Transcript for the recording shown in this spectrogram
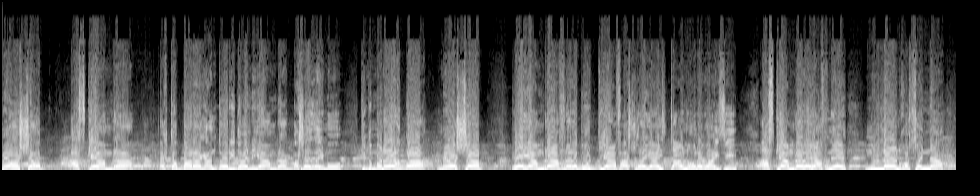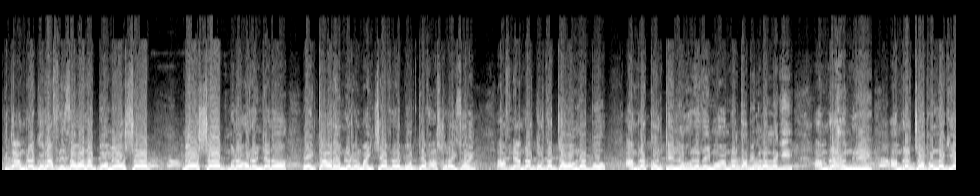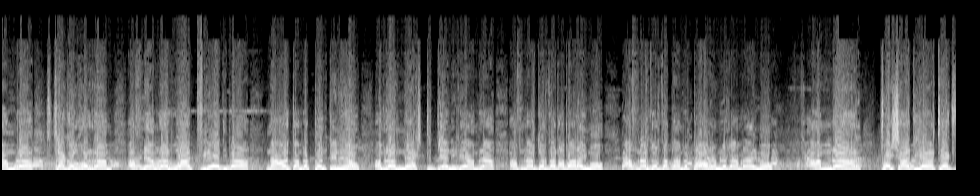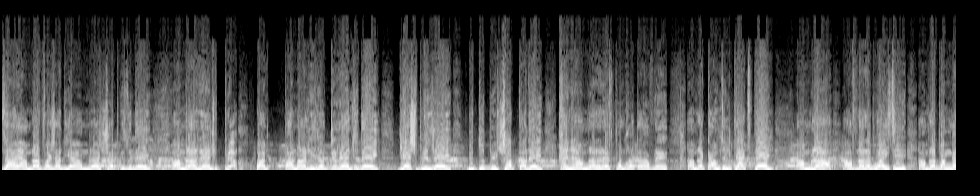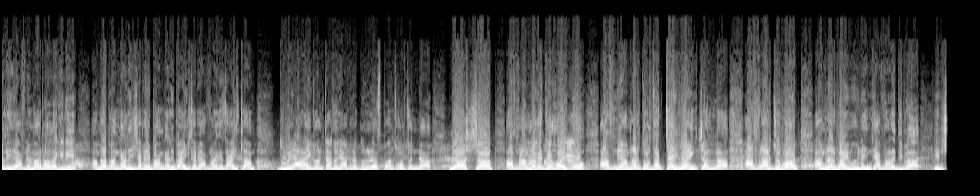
Mayor সাহেব, আজকে আমরা একটা বারাঘান্ত হৃদয় নিয়ে আমরা বাসায় যাইমু। কিন্তু মনে রাখবা, মেয়র সাহেব, এই আমরা আপনারা ভোট দিয়া ফার্স্ট করাইয়া টাউন হলে বহাইছি। আজকে আমরা আপনি মূল্যায়ন করছেন না, কিন্তু আমরা করে আপনি যাওয়া লাগবো, মেয়র সাহেব। মেয়র সাহেব, মনে করেন জানো এই টাওয়ার হ্যামলেটের মাইনছে আপনারা ভোট দিয়ে ফার্স্ট করাইছেন। আপনি আমরা দরজার যাওয়াও লাগবো। আমরা কন্টিনিউ করে যাইমো, আমরা দাবিগুলোর লাগি। আমরা হাংরি আমরা জবর লাগি, আমরা স্ট্রাগল করলাম আপনি আমরা ওয়ার্ক ফিরে দিবা। না হয়তো আমরা কন্টিনিউ আমরা নেক্সট ডেনি ডে আমরা আপনার দরজাত আবার আইমো। আপনার দরজাত না, আমরা টাওয়ার হ্যামলেটে আমরা আইমো। আমরা পয়সা দিয়া ট্যাক্স যায় আমরা পয়সা দিয়া আমরা সব কিছু দেই। আমরা রেন্ট পারমানেন্টলি রেন্ট দেই গ্যাস বিল দেই, বিদ্যুৎ বিল সবটা দেই। এখানে আমরা রেসপন্ড করতাম আপনি। আমরা কাউন্সিল ট্যাক্স দেই। আমরা আপনারা বয়াইছি, আমরা বাঙালি আপনি মারবার লাগিনি। আমরা বাঙালি হিসাবে, বাঙালি ভাই হিসাবে আপনাকে চাইছিলাম দুই আড়াই ঘণ্টা ধরে আপনি কোনো রেসপন্স করছেন না। মেয়র সাহেব, আপনার লগে যে হইব, আপনি আমরা তোর চাইবে ইনশাল্লাহ। আপনার জবাব, আমরা ভাই বোন আপনারা দিবা।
